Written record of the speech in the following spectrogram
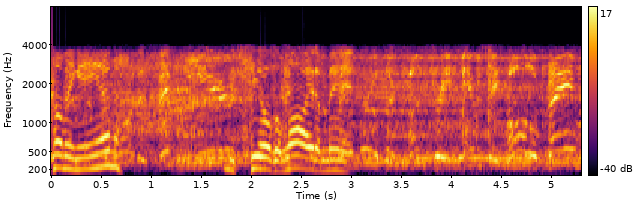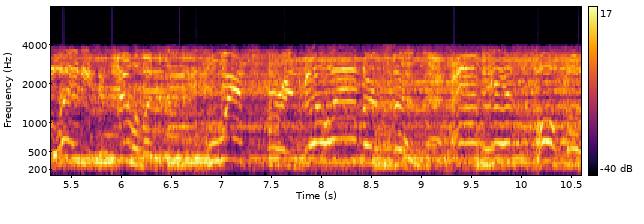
coming in. Let me kill the light a minute. The Country Music Hall of Fame, ladies and gentlemen, Whispering Bill Anderson and his vocal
